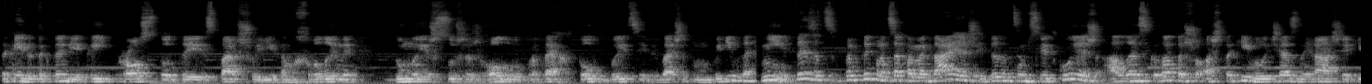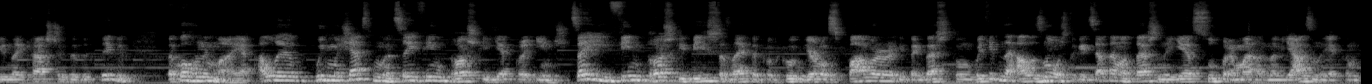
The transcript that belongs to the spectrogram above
такий детектив, який просто ти з першої там хвилини думаєш, сушиш голову про те, хто вбивця і далі, тому подібне. Ні, ти за це ти про це пам'ятаєш і ти за цим слідкуєш, але сказати, що аж такий величезний раш, як і в найкращих детективів, Такого немає. Але будьмо чесними, цей фільм трошки є про інше. Цей фільм трошки більше, знаєте, про таку girls power і так далі, тому подібне. Але знову ж таки, ця тема теж не є супер-мега нав'язаною, як там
